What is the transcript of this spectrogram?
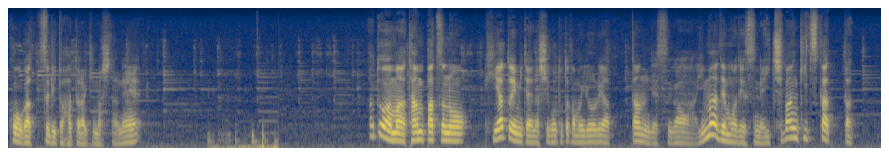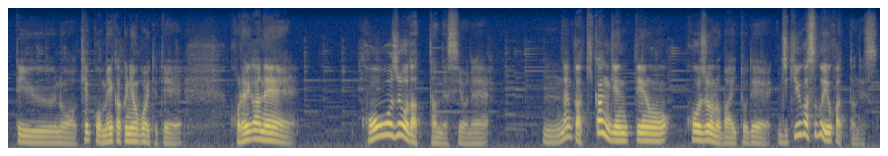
構がっつりと働きましたね。あとはまあ単発の日雇いみたいな仕事とかもいろいろやったんですが今でもですね一番きつかったっていうのは結構明確に覚えててこれがね工場だったんですよね、うん、なんか期間限定の工場のバイトで時給がすごい良かったんです。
